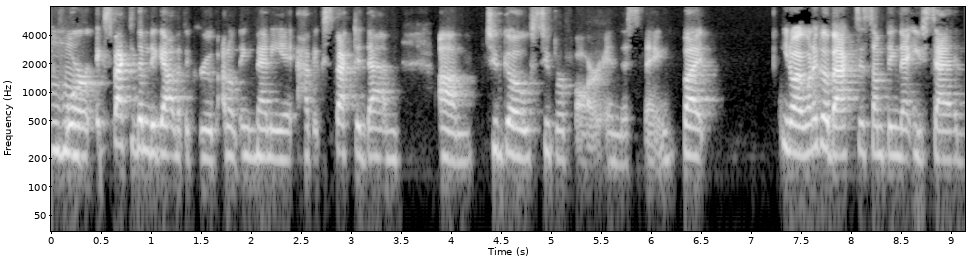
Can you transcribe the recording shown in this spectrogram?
mm-hmm. or expected them to get out of the group, I don't think many have expected them um, to go super far in this thing. But, you know, I want to go back to something that you said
